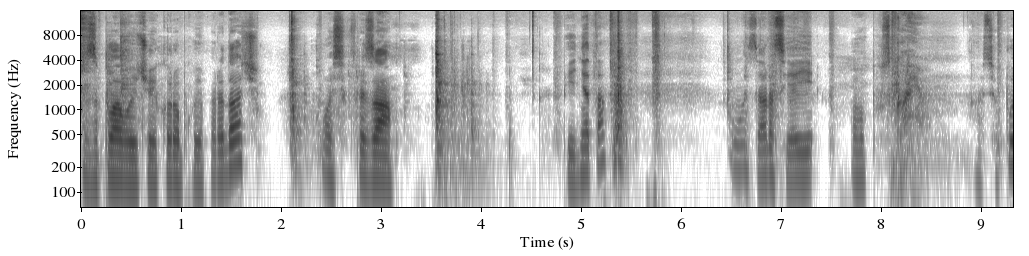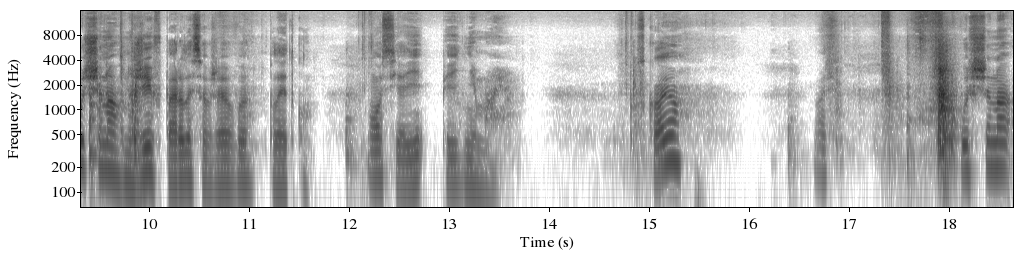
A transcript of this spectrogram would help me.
з заплаваючою коробкою передач. Ось фреза піднята. Ось зараз я її опускаю. Ось опущена, ножі вперлися вже в плитку. Ось я її піднімаю. Опускаю. Ось. Опущена.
